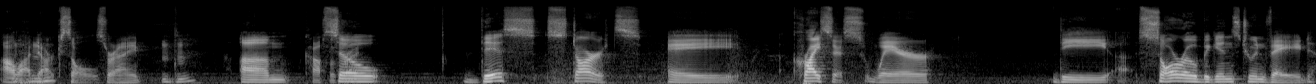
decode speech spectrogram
a la Dark Souls, right? Um, Koff was so this starts a crisis where the uh, sorrow begins to invade,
